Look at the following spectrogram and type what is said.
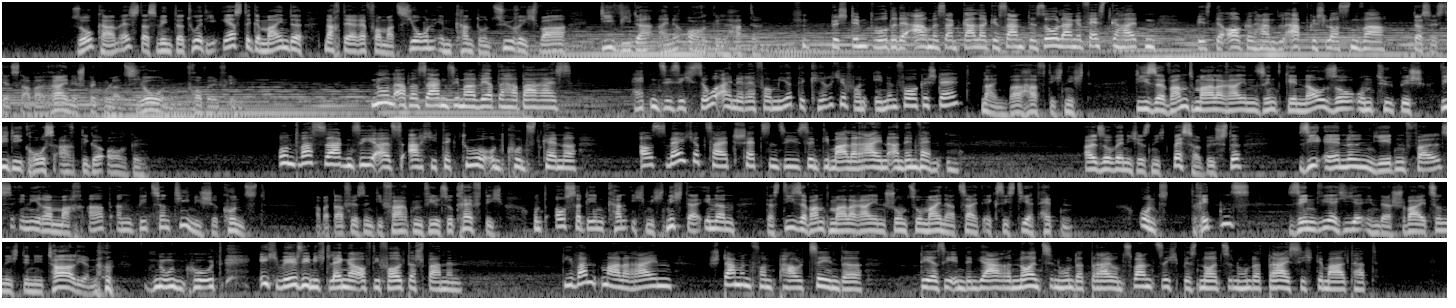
So kam es, dass Winterthur die erste Gemeinde nach der Reformation im Kanton Zürich war, die wieder eine Orgel hatte. Bestimmt wurde der arme St. Galler Gesandte so lange festgehalten, bis der Orgelhandel abgeschlossen war. Das ist jetzt aber reine Spekulation, Frau Wölfling. Nun aber sagen Sie mal, werter Herr Barreis, hätten Sie sich so eine reformierte Kirche von innen vorgestellt? Nein, wahrhaftig nicht. Diese Wandmalereien sind genauso untypisch wie die großartige Orgel. Und was sagen Sie als Architektur- und Kunstkenner? Aus welcher Zeit schätzen Sie, sind die Malereien an den Wänden? Also, wenn ich es nicht besser wüsste, sie ähneln jedenfalls in ihrer Machart an byzantinische Kunst. Aber dafür sind die Farben viel zu kräftig, und außerdem kann ich mich nicht erinnern, dass diese Wandmalereien schon zu meiner Zeit existiert hätten. Und drittens sind wir hier in der Schweiz und nicht in Italien. Nun gut, ich will Sie nicht länger auf die Folter spannen. Die Wandmalereien stammen von Paul Zehnder, der sie in den Jahren 1923 bis 1930 gemalt hat.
